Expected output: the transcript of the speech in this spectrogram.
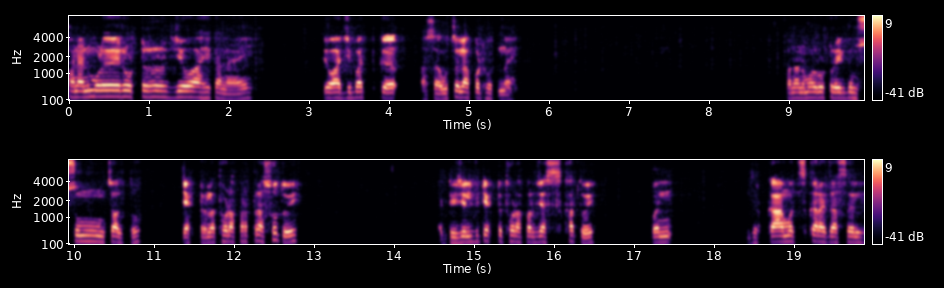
फणांमुळे रोटर जो आहे का नाही तो अजिबात क असा उचलापट होत नाही. फणांमुळे रोटर एकदम सुम चालतो. ट्रॅक्टरला थोडाफार त्रास होतोय. डिझेल बी ट्रॅक्टर थोडाफार जास्त खातोय. पण जर कामच करायचं असेल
